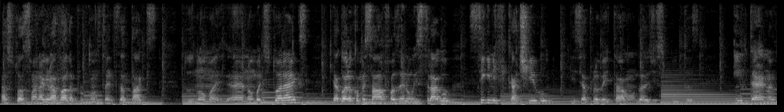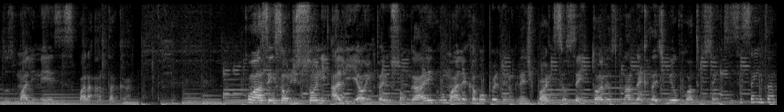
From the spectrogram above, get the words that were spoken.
A situação era agravada por constantes ataques dos eh, nômades tuaregs, que agora começavam a fazer um estrago significativo e se aproveitavam das disputas internas dos malineses para atacar. Com a ascensão de Soni Ali ao Império Songhai, o Mali acabou perdendo grande parte de seus territórios na década de 1460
